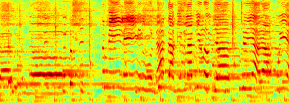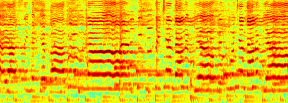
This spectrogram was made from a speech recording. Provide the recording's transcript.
ပါဘူးနော်သမီးလေးကိုနားတာမြင်ကလာပြုလို့ပြောကျွေးရတာမွေးရတာစိတ်မပြတ်ပါဘူးနော်စိတ်ချမ်းသာလို့ပြောကိုချမ်းသာလို့ပြောထ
